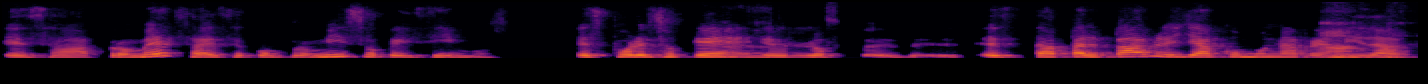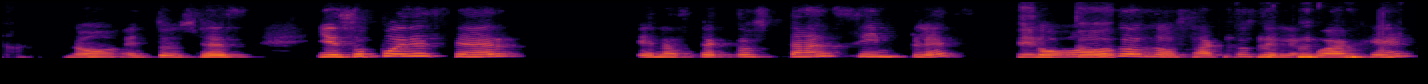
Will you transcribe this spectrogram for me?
esa promesa, ese compromiso que hicimos. Es por eso que eh, eh, está palpable ya como una realidad, ¿no? Entonces, y eso puede ser en aspectos tan simples, todos los actos de lenguaje,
